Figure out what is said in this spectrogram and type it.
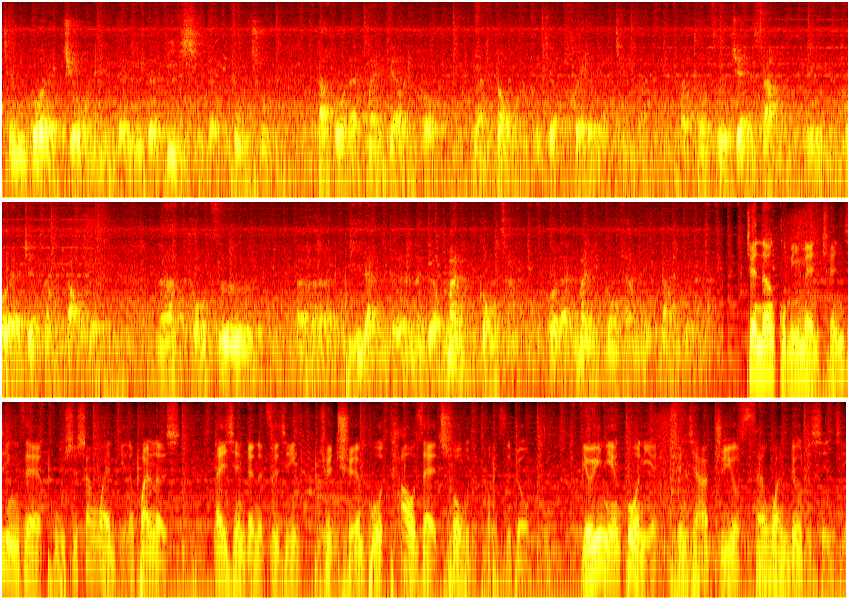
经过了九年的一个利息的付出，到后来卖掉以后，两栋房子就亏了两千万。啊，投资券商也后来券商倒了，那投资呃宜兰的那个曼工厂，后来曼工厂也倒了。正当股民们沉浸在股市上万点的欢乐时，赖先生的资金却全部套在错误的投资中。有一年过年，全家只有三万六的现金。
